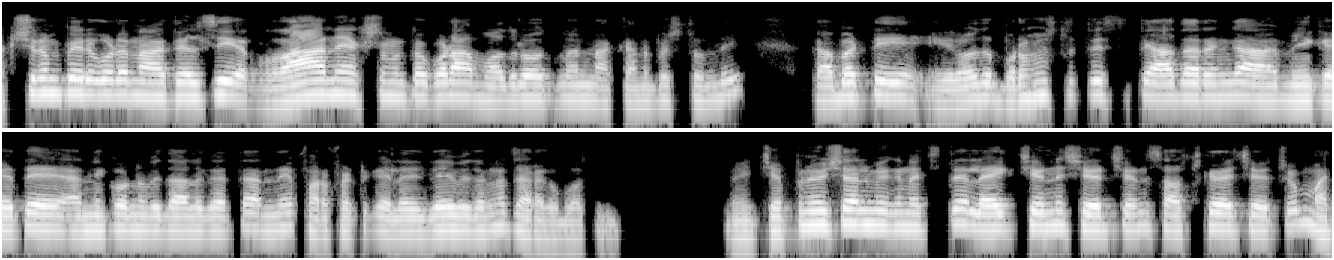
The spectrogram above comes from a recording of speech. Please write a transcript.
అక్షరం పేరు కూడా నాకు తెలిసి రా అనే అక్షరంతో కూడా మొదలవుతుందని నాకు కనిపిస్తుంది. కాబట్టి ఈరోజు బృహస్థితి స్థితి ఆధారంగా మీకైతే అన్ని కొన్ని విధాలుగా అయితే అన్ని పర్ఫెక్ట్‌గా ఇదే విధంగా జరగబోతుంది. నేను చెప్పిన విషయాలు మీకు నచ్చితే లైక్ చేయండి, షేర్ చేయండి, సబ్స్క్రైబ్ చేయొచ్చు. మంచి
